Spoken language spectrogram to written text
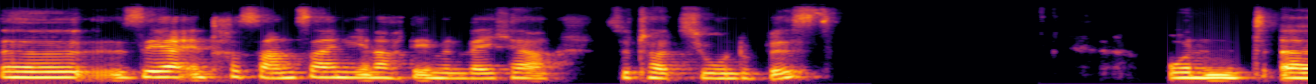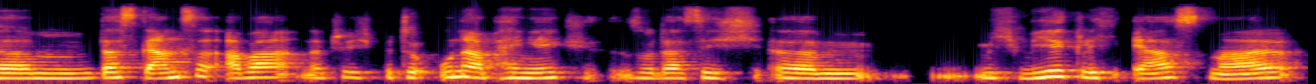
äh, sehr interessant sein, je nachdem, in welcher Situation du bist. Und ähm, das Ganze aber natürlich bitte unabhängig, so dass ich ähm, mich wirklich erstmal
